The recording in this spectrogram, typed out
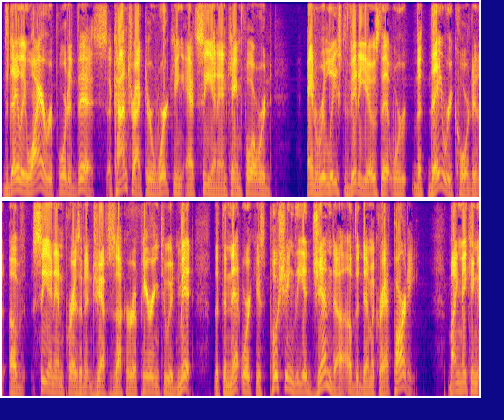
the Daily Wire reported this. A contractor working at CNN came forward and released videos that were that they recorded of CNN president Jeff Zucker appearing to admit that the network is pushing the agenda of the Democrat Party by making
